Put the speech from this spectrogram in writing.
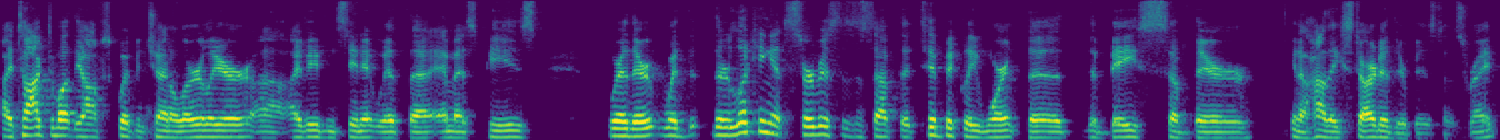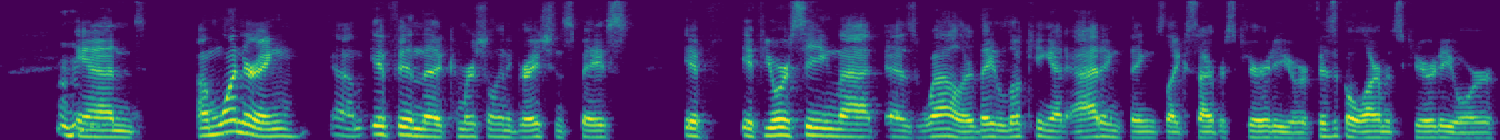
I talked about the office equipment channel earlier. Uh, I've even seen it with uh, MSPs where they're where they're looking at services and stuff that typically weren't the the base of their you know how they started their business, right? Mm-hmm. And I'm wondering um, if in the commercial integration space, if if you're seeing that as well, are they looking at adding things like cybersecurity or physical alarm and security or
